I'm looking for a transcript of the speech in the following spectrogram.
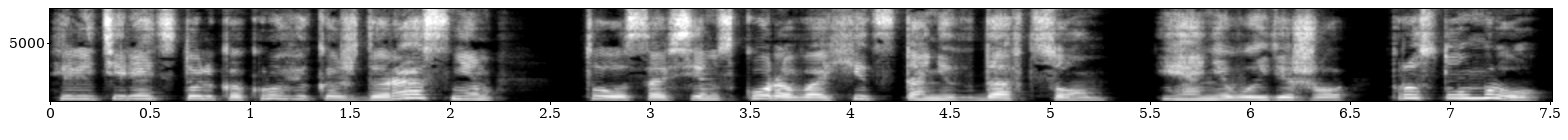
или терять столько крови каждый раз с ним, то совсем скоро Вахид станет вдовцом. Я не выдержу, просто умру.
